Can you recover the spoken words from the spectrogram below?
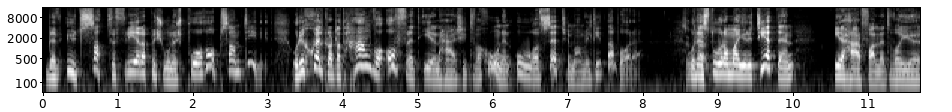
Blev utsatt för flera personers påhopp samtidigt. Och det är självklart att han var offret i den här situationen oavsett hur man vill titta på det. Och den stora majoriteten i det här fallet var ju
